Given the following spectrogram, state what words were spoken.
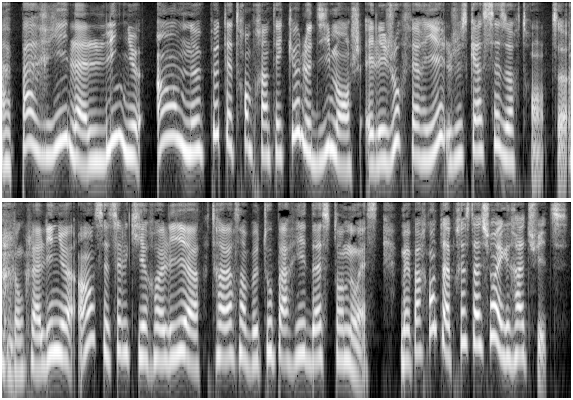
À Paris, la ligne 1 ne peut être empruntée que le dimanche et les jours fériés jusqu'à 16h30. Donc la ligne 1, c'est celle qui relie, euh, traverse un peu tout Paris d'est en ouest. Mais par contre, la prestation est gratuite.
